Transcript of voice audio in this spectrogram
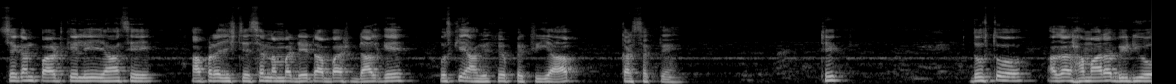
सेकंड पार्ट के लिए यहाँ से आप registration number date of birth डाल के उसके आगे की प्रक्रिया आप कर सकते हैं। ठीक? दोस्तों, अगर हमारा वीडियो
